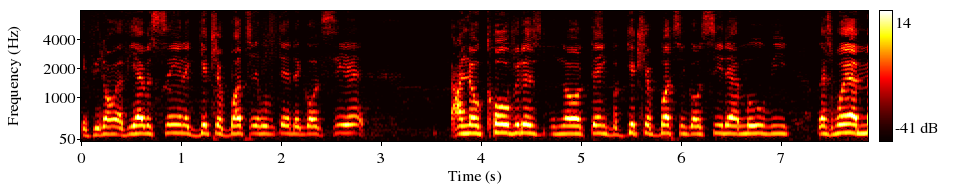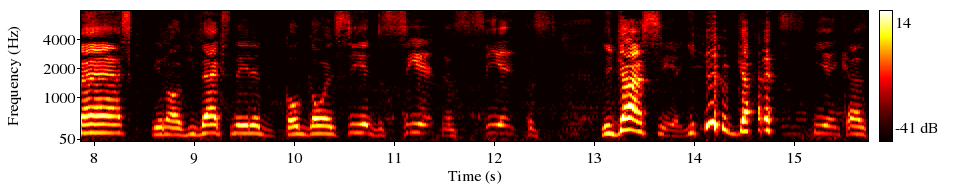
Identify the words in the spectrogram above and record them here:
If you don't, if you haven't seen it, get your butts in the movie theater to go see it. I know COVID is you know a thing, but get your butts and go see that movie. Let's wear a mask. You know, if you vaccinated, go go and see it. To see it, to see it. To, you gotta see it. You gotta see it because,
